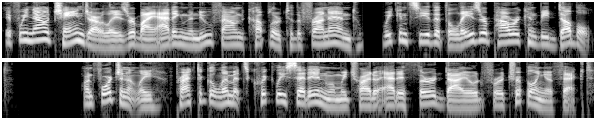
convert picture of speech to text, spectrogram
If we now change our laser by adding the newfound coupler to the front end, we can see that the laser power can be doubled, Unfortunately, practical limits quickly set in when we try to add a third diode for a tripling effect,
